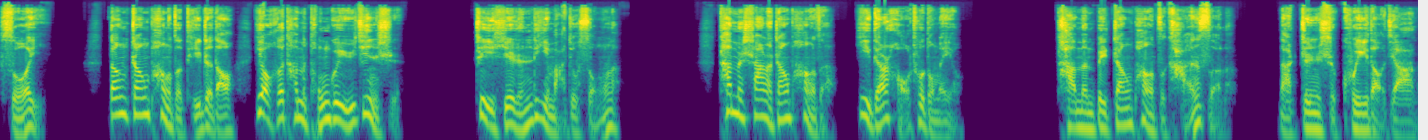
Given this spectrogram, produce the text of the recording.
所以，当张胖子提着刀要和他们同归于尽时，这些人立马就怂了。他们杀了张胖子，一点好处都没有；他们被张胖子砍死了，那真是亏到家了。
